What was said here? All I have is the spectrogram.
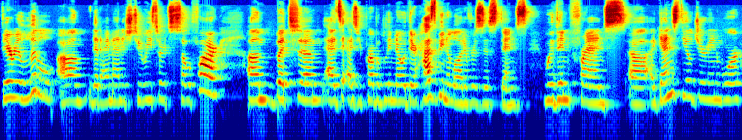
very little um, that I managed to research so far, um, but um, as, as you probably know, there has been a lot of resistance within France uh, against the Algerian war.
